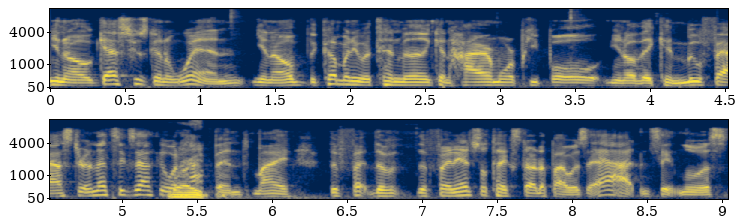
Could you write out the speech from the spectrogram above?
you know, guess who's going to win? You know, the company with 10 million can hire more people. You know, they can move faster, and that's exactly what right. happened. My the, the the financial tech startup I was at in St. Louis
